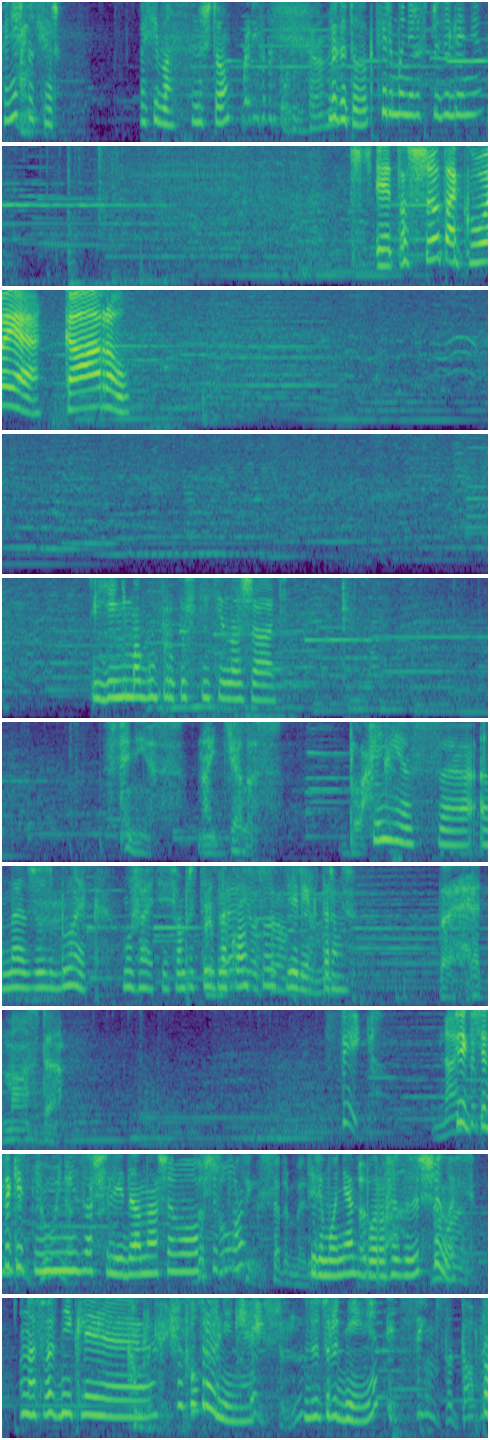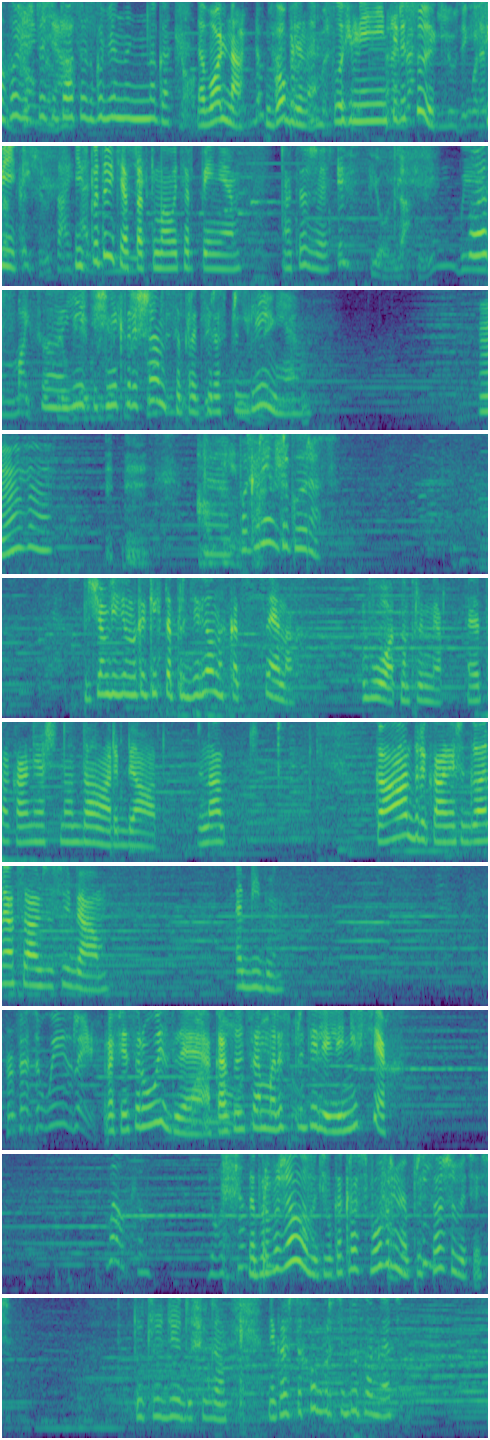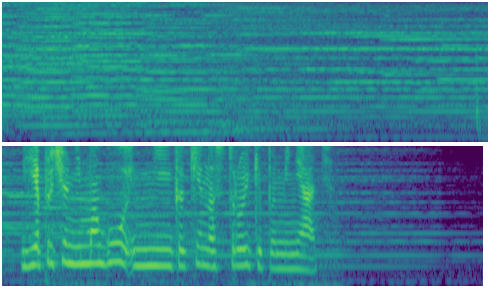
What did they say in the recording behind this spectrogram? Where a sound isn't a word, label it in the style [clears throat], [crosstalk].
Конечно, сэр. Спасибо. Ну что, вы готовы к церемонии распределения? Это что такое, Карл? Я не могу пропустить и нажать. Phineas, Nigellus, Black. Финиас э, Наджус Блэк. Мужайтесь, вам предстоит знакомство с директором. meet The headmaster. Фиг! Фиг, все-таки не зашли до нашего общества. Церемония отбора уже завершилась. У нас возникли э, затруднения. Затруднения? Похоже, что ситуация с гоблином немного... Довольно. Гоблины. Слухи меня не интересуют. Фиг. Не испытывайте остатки моего терпения. Это жесть. У вас э, есть еще некоторые шансы пройти распределение. Угу. [clears throat] Поговорим в другой раз. Причем, видимо, на каких-то определенных кат-сценах. Вот, например. Это, конечно, да, ребят. Надо- Кадры, конечно, говорят сами за себя. Обидно. Профессор Уизли! Оказывается, мы распределили не всех. Добро пожаловать, вы как раз вовремя присаживайтесь. Тут людей дофига. Мне кажется, в Хогвартсе будет лагать. Я причем не могу никакие настройки поменять.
